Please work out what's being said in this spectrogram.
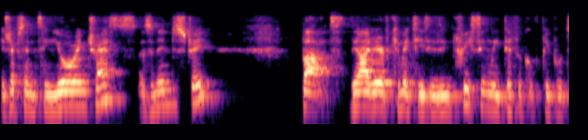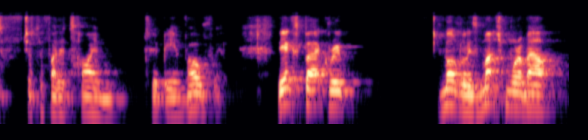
is representing your interests as an industry but the idea of committees is increasingly difficult for people to justify the time to be involved with the expert group model is much more about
